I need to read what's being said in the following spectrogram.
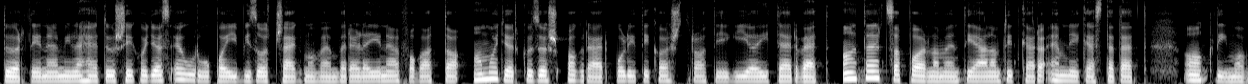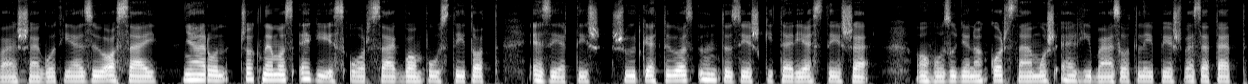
történelmi lehetőség, hogy az Európai Bizottság november elején elfogadta a magyar közös agrárpolitika stratégiai tervet. A tárca parlamenti államtitkára emlékeztetett a klímaválságot jelző asszály, Nyáron csak nem az egész országban pusztított, ezért is sürgető az öntözés kiterjesztése. Ahhoz ugyanakkor számos elhibázott lépés vezetett,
